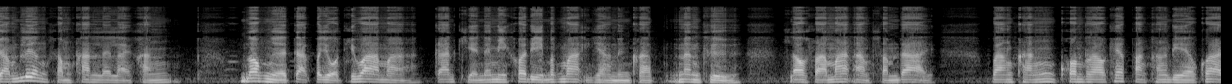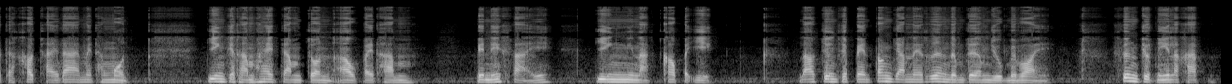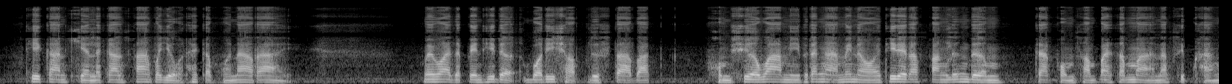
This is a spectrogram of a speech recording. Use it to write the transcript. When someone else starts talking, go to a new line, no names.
ย้ำเรื่องสำคัญหลาย ๆ ครั้ง นอกเหนือจากประโยชน์ที่ว่ามา การเขียนยังมีข้อดีมาก ๆ อีกอย่างหนึ่งครับ นั่นคือ เราสามารถอ่านซ้ำได้ บางครั้งคนเราแค่ฟังครั้งเดียวก็อาจจะเข้าใจได้ไม่ทั้งหมด ยิ่งจะทำให้จำจนเอาไปทำเป็นนิสัย ยิ่งหนักเข้าไปอีก เราจึงจะเป็นต้องย้ำในเรื่องเดิม ๆ อยู่บ่อย ๆ ซึ่งจุดนี้แหละครับ ที่การเขียนและการสร้างประโยชน์ให้กับหัวหน้าได้ ไม่ว่าจะเป็นที่เดอะบอดี้ช็อปหรือ Starbucks ผมเชื่อว่ามีพนักงานไม่น้อยที่ได้รับฟังเรื่องเดิม จากผมซ้ำไปซ้ำมานับสิบครั้ง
